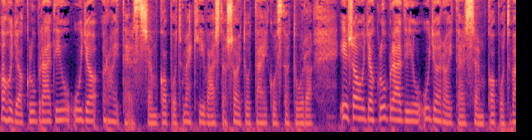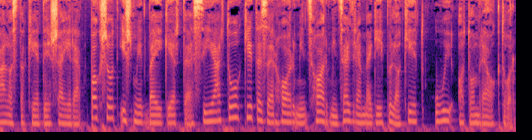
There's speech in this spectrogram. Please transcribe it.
Ahogy a klubrádió, úgy a Reuters sem kapott meghívást a sajtótájékoztatóra, és ahogy a klubrádió, úgy a Reuters sem kapott választ a kérdéseire. Paksot ismét beígérte Szijjártó, 2030-31-re megépül a két új atomreaktor.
